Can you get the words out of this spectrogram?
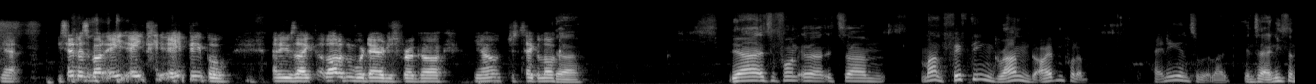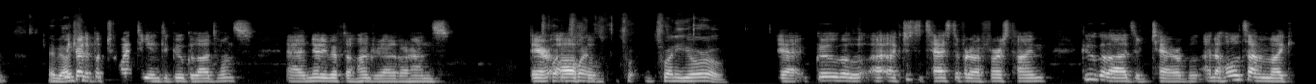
Yeah, he said there's about eight, eight, pe- eight people, and he was like, a lot of them were there just for a gawk. You know, just take a look. Yeah. Yeah, it's a fun. Uh, it's um, man, fifteen grand. I haven't put a penny into it, like into anything. Maybe we I tried to put twenty into Google Ads once, and nearly ripped hundred out of our hands. They're 20, awful. 20 20 euro. Yeah, Google, uh, like just to test it for our first time, Google ads are terrible. And the whole time I'm like,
